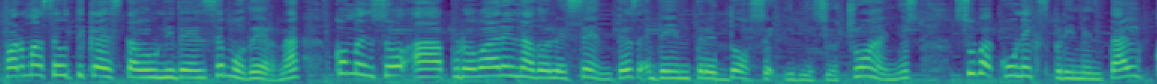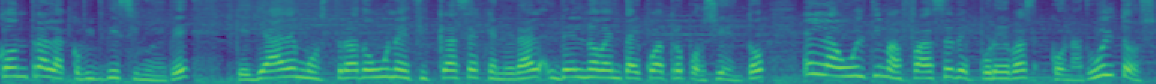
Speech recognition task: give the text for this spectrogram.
farmacéutica estadounidense Moderna comenzó a aprobar en adolescentes de entre 12 y 18 años su vacuna experimental contra la COVID-19, que ya ha demostrado una eficacia general del 94% en la última fase de pruebas con adultos.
